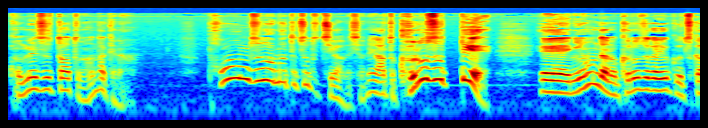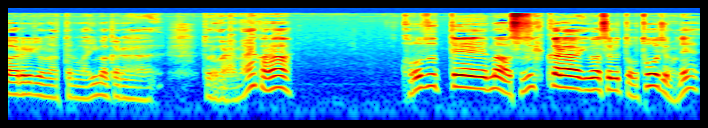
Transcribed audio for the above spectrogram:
米酢とあと何だっけなポン酢はまたちょっと違うんですよねあと黒酢って、えー、日本での黒酢がよく使われるようになったのが今からどれぐらい前かな。黒酢ってまあ鈴木から言わせると当時のね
